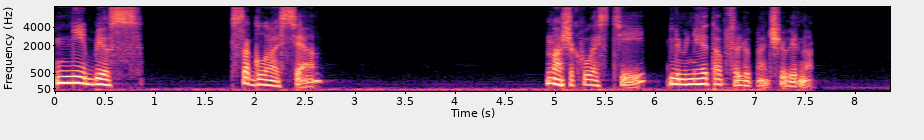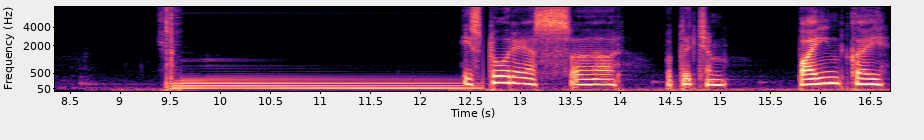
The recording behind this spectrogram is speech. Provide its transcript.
не без согласия наших властей, для меня это абсолютно очевидно. История с э, вот этим поимкой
